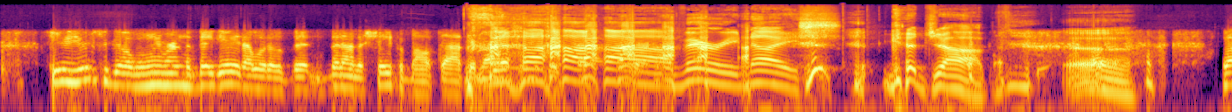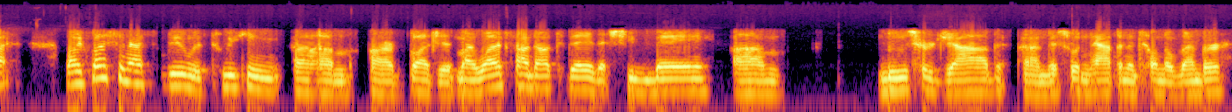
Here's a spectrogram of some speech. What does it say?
A few years ago, when we were in the Big Eight, I would have been, been out of shape about that. But now, Very nice. Good job. my, my question has to do with tweaking um, our budget. My wife found out today that she may um, lose her job. Um, this wouldn't happen until November.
